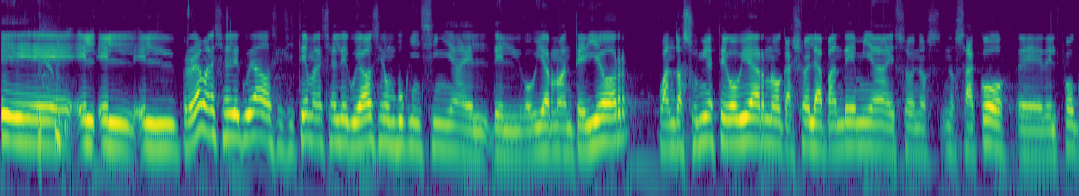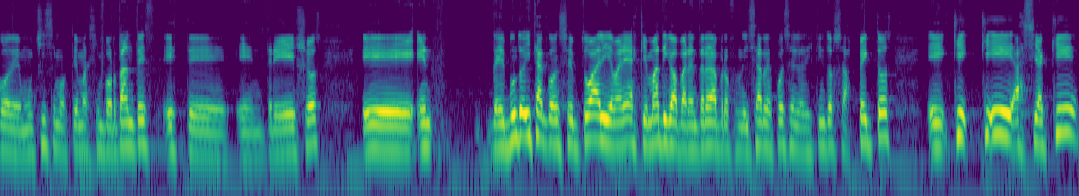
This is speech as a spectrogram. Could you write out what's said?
Eh, el, Programa Nacional de Cuidados, el Sistema Nacional de Cuidados era un buque insignia del, gobierno anterior. Cuando asumió este gobierno, cayó la pandemia, eso nos, sacó eh, del foco de muchísimos temas importantes, este entre ellos. Eh, desde el punto de vista conceptual y de manera esquemática para entrar a profundizar después en los distintos aspectos, eh, hacia qué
